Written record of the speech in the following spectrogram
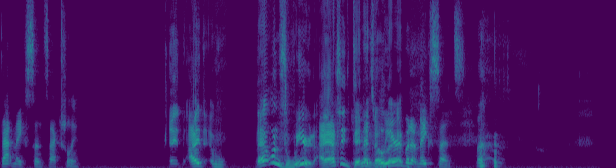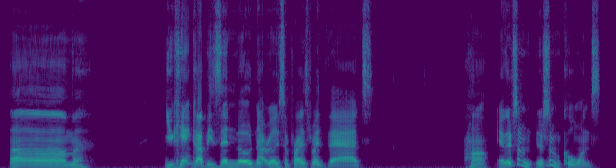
That makes sense actually. it, i that one's weird i actually didn't know. It's know weird, that but it makes sense. um you can't copy zen mode not really surprised by that huh yeah there's some there's some cool ones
